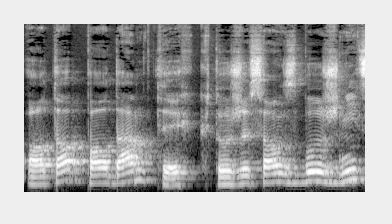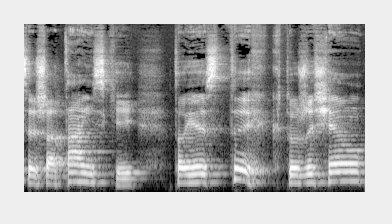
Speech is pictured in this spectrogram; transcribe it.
Oto podam tych, którzy są zbóżnicy szatańskiej, to jest tych, którzy się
